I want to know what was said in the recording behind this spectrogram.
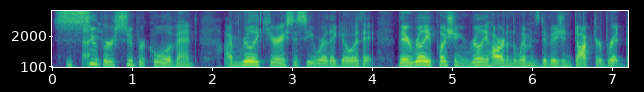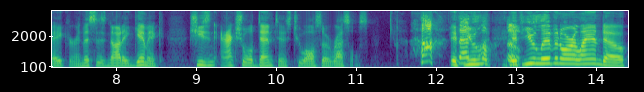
Super super cool event. I'm really curious to see where they go with it. They're really pushing really hard in the women's division. Dr. Britt Baker, and this is not a gimmick. She's an actual dentist who also wrestles. if That's you awesome. if you live in Orlando,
